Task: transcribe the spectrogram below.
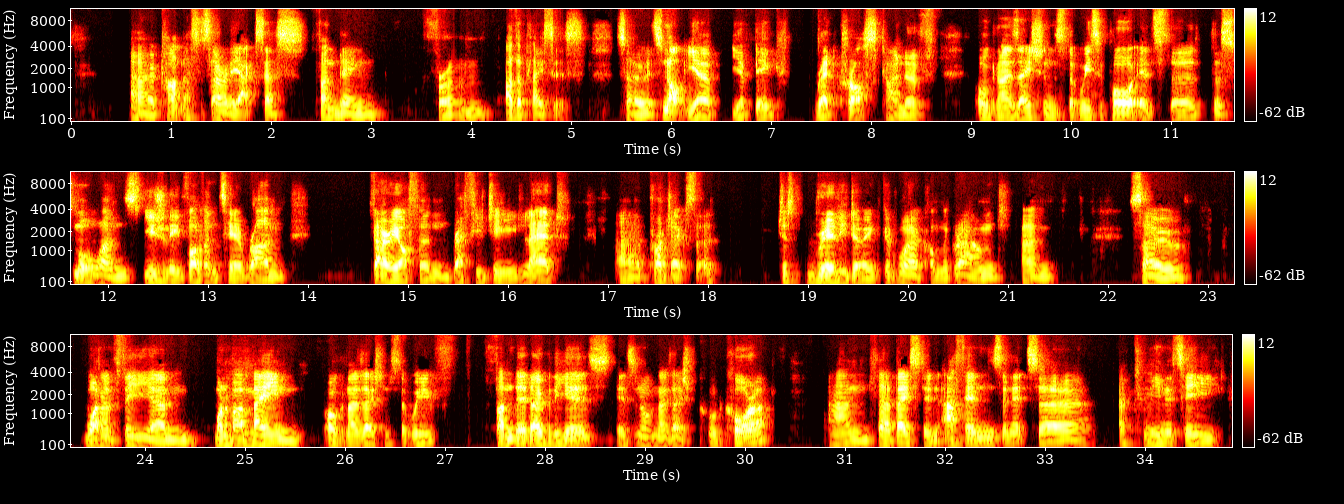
uh, can't necessarily access funding from other places. So it's not your, your big Red Cross kind of organizations that we support. It's the, the small ones, usually volunteer run, very often refugee led uh, projects that are just really doing good work on the ground. Um, so one of the um, one of our main organizations that we've funded over the years is an organization called Khora, and they're based in Athens, and it's a, a community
